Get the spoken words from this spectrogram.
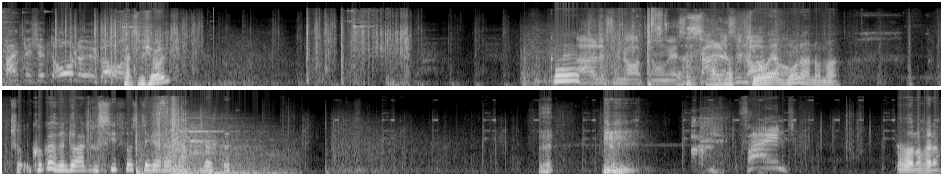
Feindliche Drohne über uns! Kannst du mich holen? Geil. Alles in Ordnung, es Das ist alles in Florian Ordnung. Bola Nummer. Schon- Guck mal, wenn du aggressiv wirst, Digga, dann läuft das. Feind! Da war noch einer.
